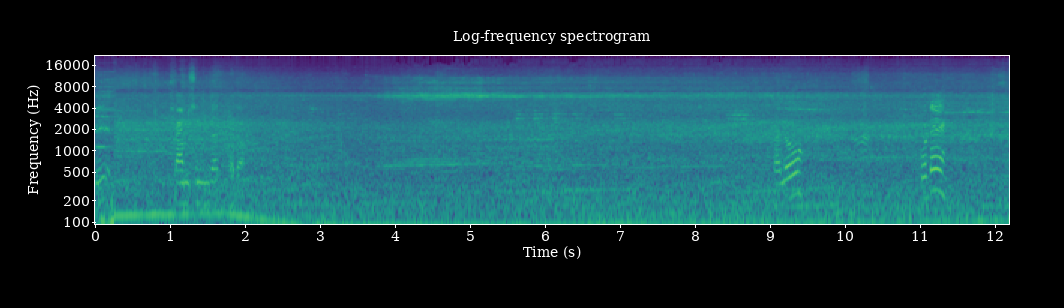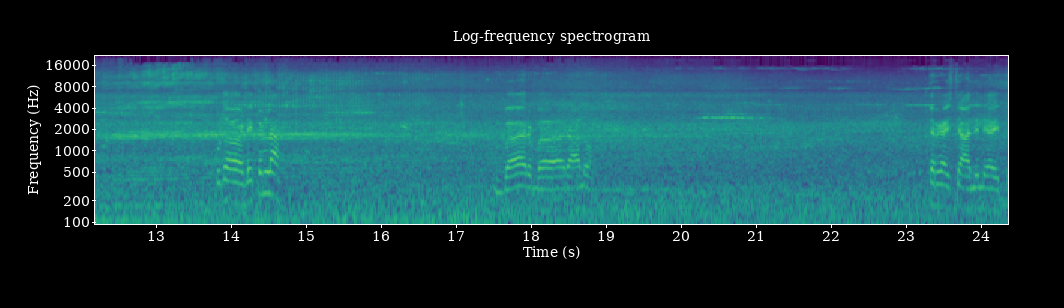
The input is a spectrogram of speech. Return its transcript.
ते. श्याम सुंदर पदा. हॅलो? कुठे? कुठं? डेक्कनला? बर बर आलो. तर काय ते आलेले आहेत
